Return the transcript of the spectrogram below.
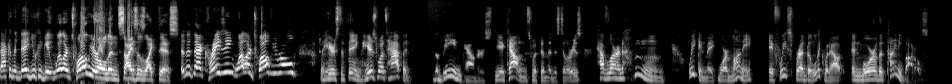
Back in the day, you could get Weller 12 year old in sizes like this. Isn't that crazy? Weller 12 year old? But here's the thing here's what's happened. The bean counters, the accountants within the distilleries, have learned hmm, we can make more money if we spread the liquid out in more of the tiny bottles.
